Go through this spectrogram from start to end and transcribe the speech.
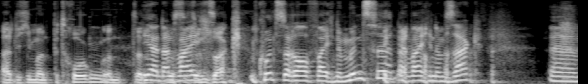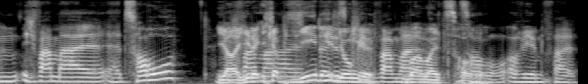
hat dich jemand betrogen und dann, Ja, dann war du ich, im Sack? kurz darauf war ich eine Münze, dann war ich in einem Sack. Ähm, ich war mal äh, Zorro. Ja, Ich war jeder, ich glaube, mal- jeder Junge Kind war mal, Zorro. auf jeden Fall.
